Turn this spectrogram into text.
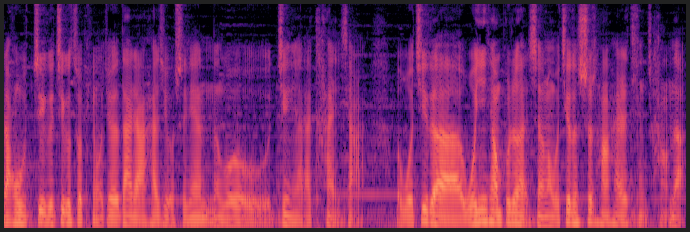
然后这个这个作品，我觉得大家还是有时间能够静下来看一下。我记得我印象不是很深了，我记得时长还是挺长的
